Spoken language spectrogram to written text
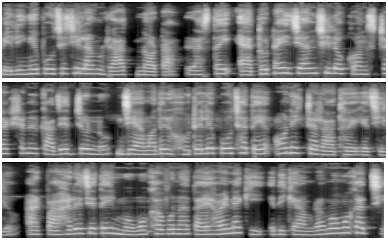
পেলিং এ পৌঁছেছিলাম রাত নটা। রাস্তায় এতটাই জ্যাম ছিল কনস্ট্রাকশনের কাজের জন্য যে আমাদের হোটেলে পৌঁছাতে অনেকটা রাত হয়ে গেছিল। আর পাহাড়ে যেতেই মোমো খাব না তাই হয় নাকি? এদিকে আমরা মোমো খাচ্ছি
